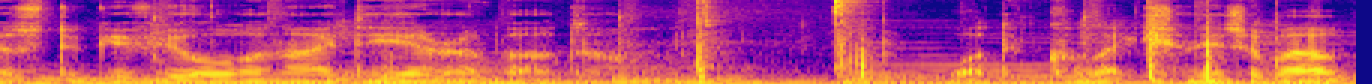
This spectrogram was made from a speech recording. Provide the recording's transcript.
Just to give you all an idea about what the collection is about.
